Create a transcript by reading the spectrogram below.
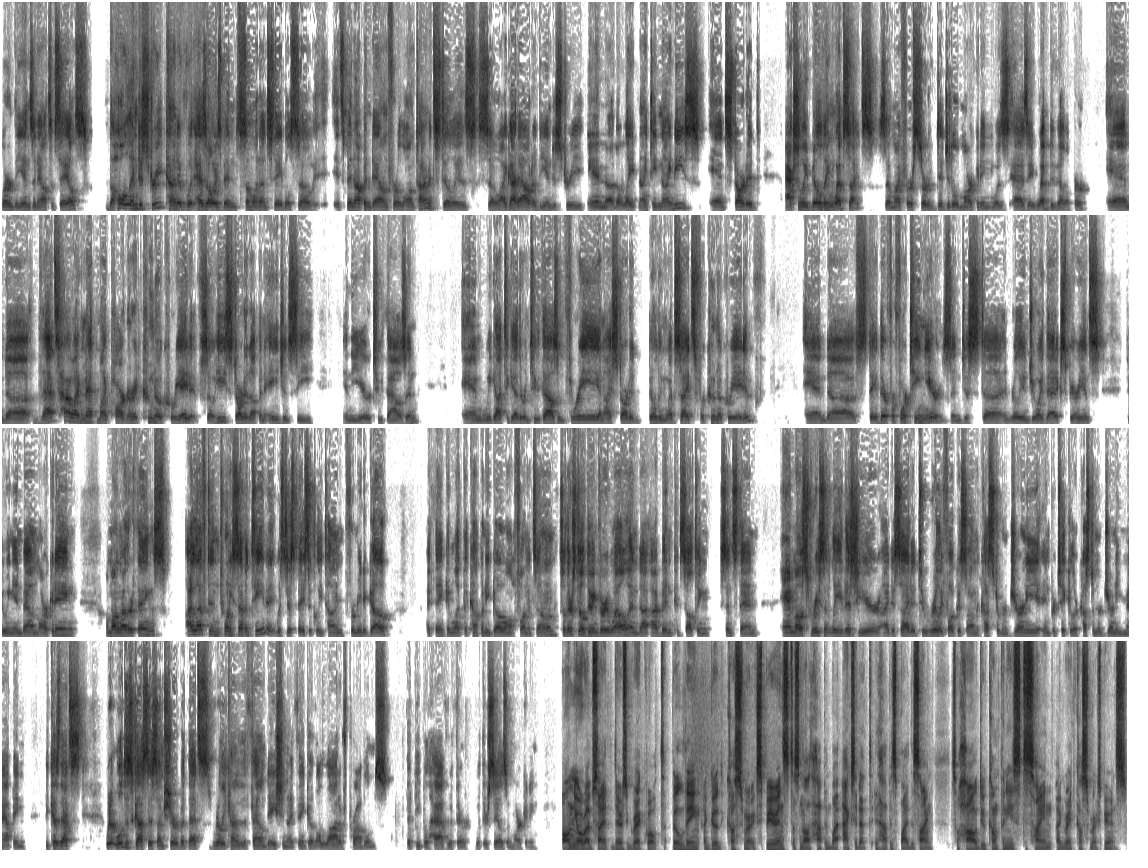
learned the ins and outs of sales the whole industry kind of has always been somewhat unstable. So it's been up and down for a long time. It still is. So I got out of the industry in uh, the late 1990s and started actually building websites. So my first sort of digital marketing was as a web developer. And uh, that's how I met my partner at Kuno Creative. So he started up an agency in the year 2000 and we got together in 2003 and i started building websites for kuno creative and uh, stayed there for 14 years and just uh, and really enjoyed that experience doing inbound marketing among other things. I left in 2017 it was just basically time for me to go i think and let the company go off on its own. So they're still doing very well and uh, i've been consulting since then and most recently this year, I decided to really focus on the customer journey, in particular, customer journey mapping, because that's, we'll, discuss this, I'm sure, but that's really kind of the foundation, I think, of a lot of problems that people have with their with their sales and marketing. On your website, there's a great quote Building a good customer experience does not happen by accident, it happens by design. So, how do companies design a great customer experience?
